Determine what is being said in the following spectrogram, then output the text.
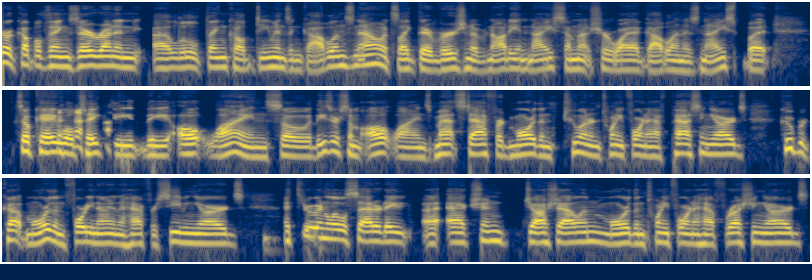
were a couple things. They're running a little thing called Demons and Goblins now. It's like their version of Naughty and Nice. I'm not sure why a goblin is nice, but it's okay. We'll take the the alt lines. So these are some alt lines. Matt Stafford more than 224 and a half passing yards. Cooper Kupp more than 49 and a half receiving yards. I threw in a little Saturday uh, action. Josh Allen more than 24 and a half rushing yards.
